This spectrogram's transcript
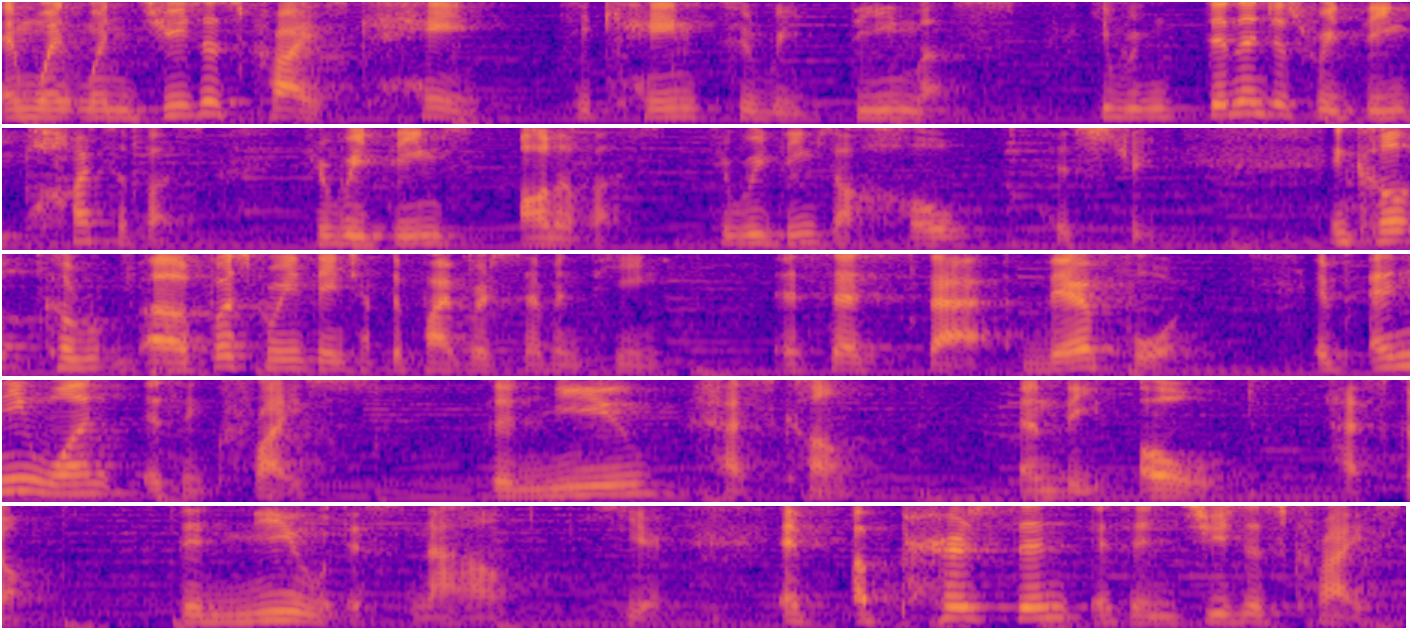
and when, when Jesus Christ came, He came to redeem us. He re- didn't just redeem parts of us, He redeems all of us. He redeems our whole history. In 1 uh, Corinthians chapter 5 verse 17, it says that, therefore, if anyone is in Christ, the new has come and the old has gone. The new is now here. If a person is in Jesus Christ,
